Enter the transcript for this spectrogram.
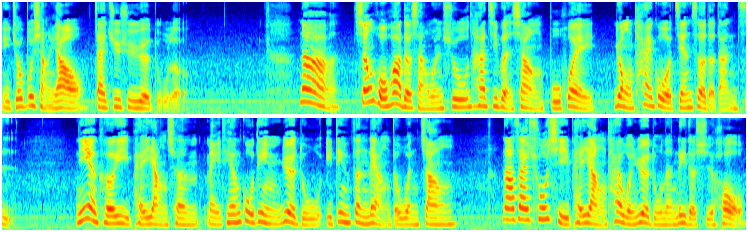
你就不想要再继续阅读了。那生活化的散文书，它基本上不会用太过艰涩的单字，你也可以培养成每天固定阅读一定分量的文章。那在初期培养泰文阅读能力的时候，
